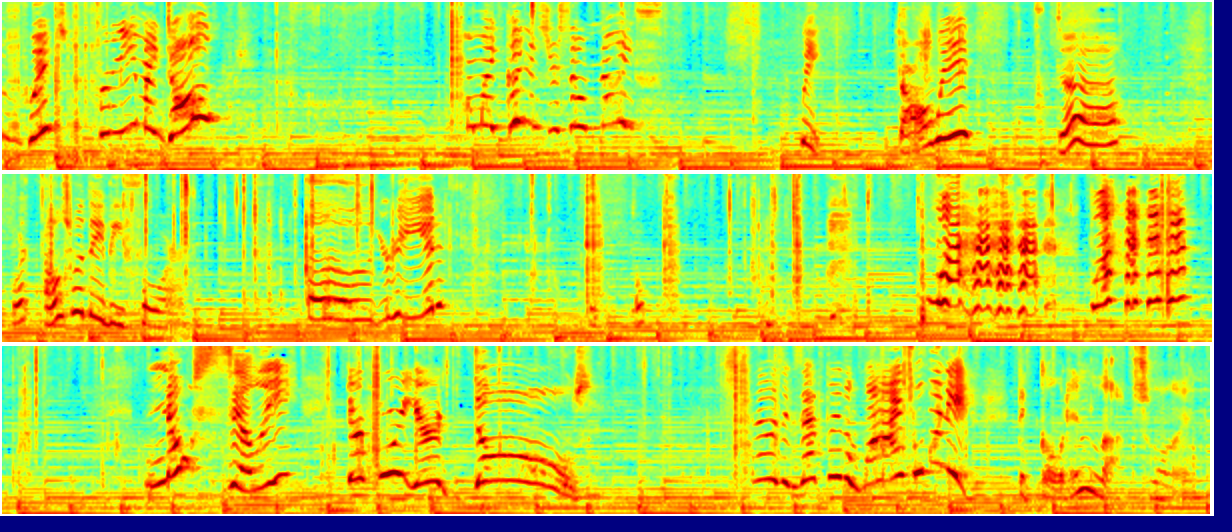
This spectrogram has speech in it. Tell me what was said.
Expensive for me my doll? Oh my goodness, you're so nice. Wait, doll wigs? Duh. What else would they be for? Oh, your head? Oh. no, silly. They're for your was exactly the one I wanted. The Golden Lux one.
